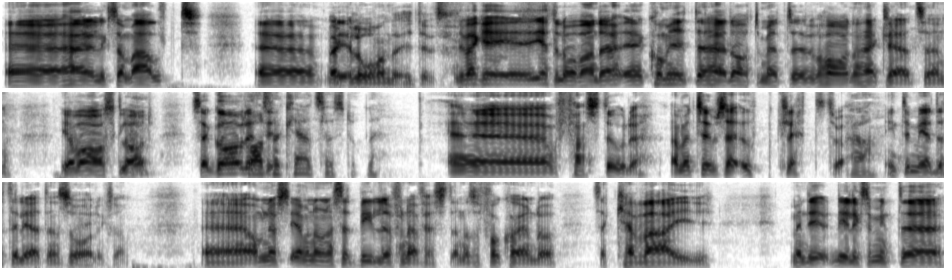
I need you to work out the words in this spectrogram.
eh, här är liksom allt. Eh, Verkar det, lovande hittills. det verkar eh, jättelovande. Eh, kom hit det här datumet, eh, ha den här klädseln. Jag var asglad. Så jag gav det Vad för klädsel stod det? Eh, vad fan stod det? Ja men typ så här uppklätt tror jag. Ja. Inte mer detaljerat än så liksom. Eh, om ni har, jag vet inte om ni har sett bilder från den här festen. Alltså folk har ju ändå så här kavaj. Men det, det är liksom inte,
